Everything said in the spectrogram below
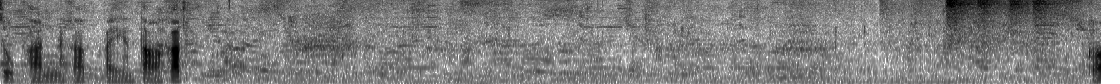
สุพรรณนะครับ ไปกันต่อครับก็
